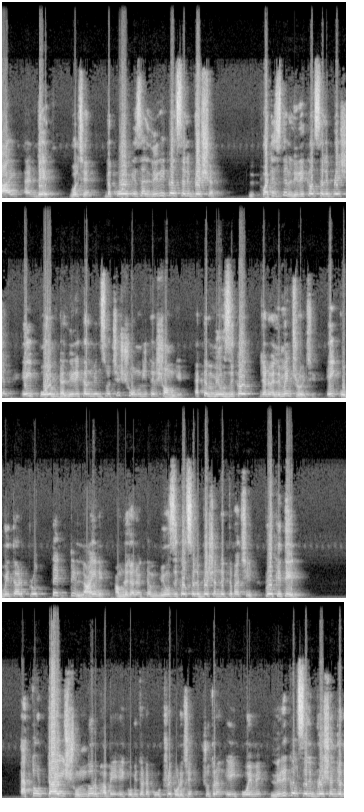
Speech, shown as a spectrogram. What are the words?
life and death বলছে the poem is a lyrical celebration what is the lyrical celebration এই পোয়েমটা লিরিক্যাল মিনস হচ্ছে সঙ্গীতের সঙ্গে। একটা মিউজিক্যাল যেন এলিমেন্ট রয়েছে। এই কবিতার প্রত্যেকটি লাইনে আমরা যেন একটা মিউজিক্যাল সেলিব্রেশন দেখতে পাচ্ছি, প্রকৃতির। এতটাই সুন্দরভাবে এই কবিতাটা পোর্ট্রে করেছে, সুতরাং এই পোয়েমে লিরিক্যাল সেলিব্রেশন যেন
